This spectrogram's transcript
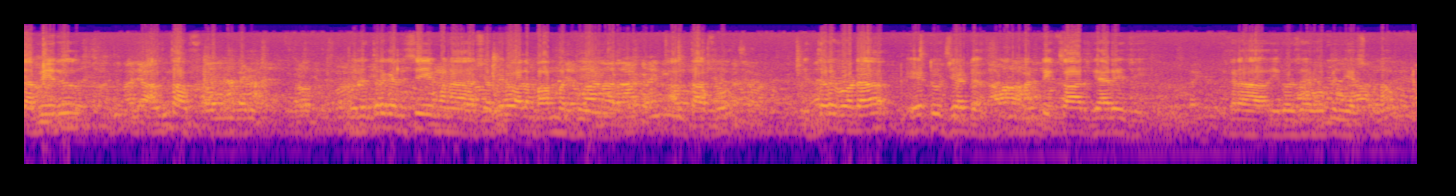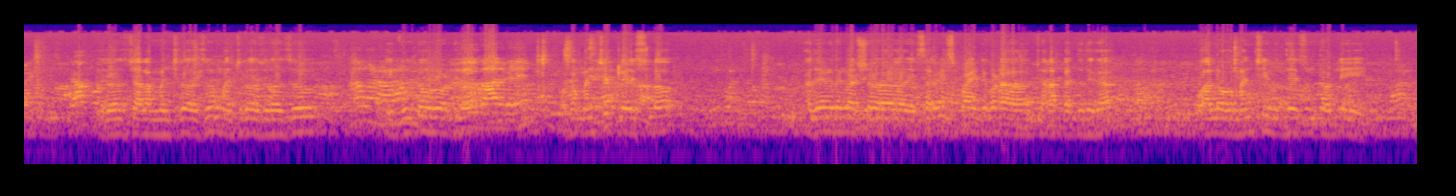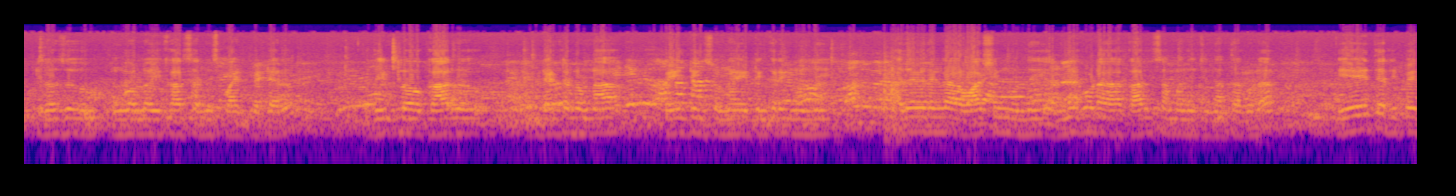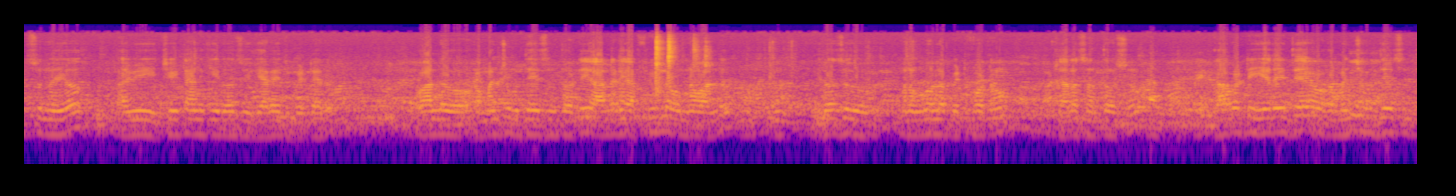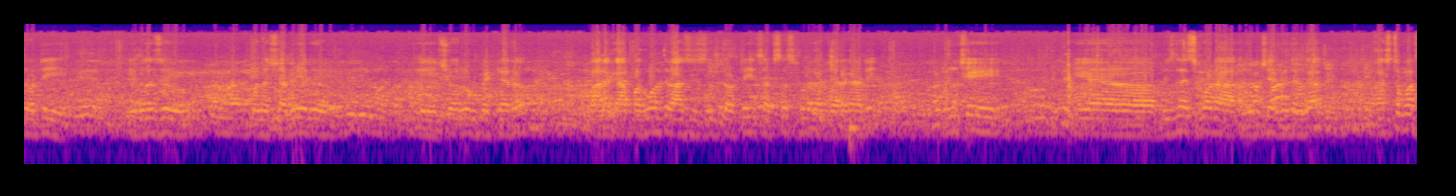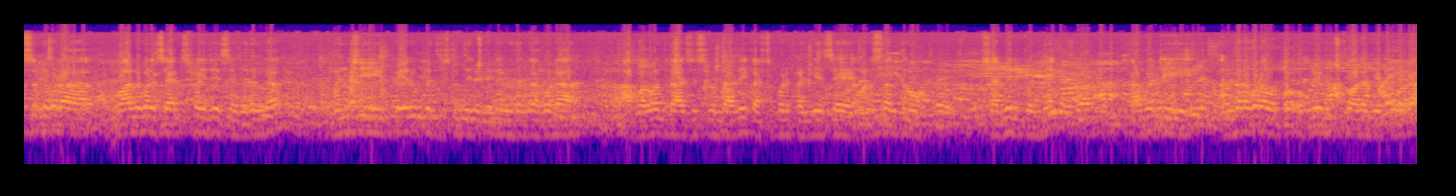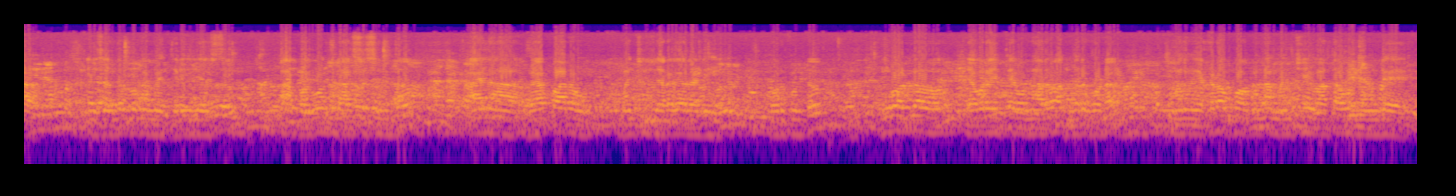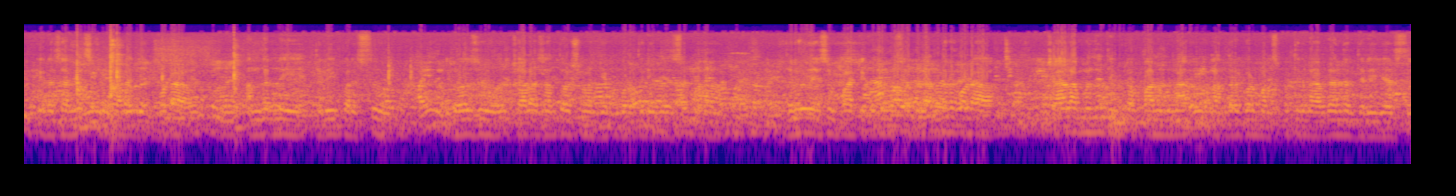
షబీర్ అల్తాఫ్ వీళ్ళిద్దరు కలిసి మన షబీర్ వాళ్ళ బామ్మర్ది అల్తాఫ్. ఇద్దరు కూడా A to Z multi car garage ఇక్కడ ఈరోజే ఓపెన్ చేసుకున్నాం. ఈరోజు చాలా మంచి రోజు మంచి రోజు రోజు ఈ గుంటూరు రోడ్లో ఒక మంచి ప్లేస్లో. అదేవిధంగా షో ఈ సర్వీస్ పాయింట్ కూడా చాలా పెద్దదిగా. వాళ్ళు ఒక మంచి ఉద్దేశంతో ఈరోజు ఒంగోలులో ఈ కార్ సర్వీస్ పాయింట్ పెట్టారు. దీంట్లో కారు డెంటల్ ఉన్న పెయింటింగ్స్ ఉన్నాయి టింకరింగ్ ఉంది అదేవిధంగా వాషింగ్ ఉంది అన్నీ కూడా కారుకు సంబంధించిందంతా కూడా ఏదైతే రిపేర్స్ ఉన్నాయో అవి చేయటానికి ఈరోజు గ్యారేజ్ పెట్టారు. వాళ్ళు ఒక మంచి ఉద్దేశంతో ఆల్రెడీ ఆ ఫీల్డ్లో ఉన్న వాళ్ళు ఈరోజు మన ఊళ్ళో పెట్టుకోవటం చాలా సంతోషం. కాబట్టి ఏదైతే ఒక మంచి ఉద్దేశంతో ఈరోజు మన షబీర్ ఈ షోరూమ్ పెట్టారో వాళ్ళకి ఆ భగవంతుడి ఆశీస్సులతోటి సక్సెస్ఫుల్గా జరగాలి. మంచి బిజినెస్ కూడా వచ్చే విధంగా కస్టమర్స్ని కూడా వాళ్ళు కూడా సాటిస్ఫై చేసే విధంగా మంచి పేరు ప్రతిష్ట తెచ్చుకునే విధంగా కూడా ఆ భగవంతుడు ఆశీస్సులు ఉండాలి. కష్టపడి పనిచేసే మనస్తత్వం షబీర్కి కాబట్టి అందరూ కూడా ఉపయోగించుకోవాలని చెప్పి కూడా ఈ సందర్భంగా మేము తెలియజేస్తూ ఆ భగవంతుడి ఆశీస్సులతో ఆయన వ్యాపారం మంచి జరగాలని కోరుకుంటూ ఇంకోళ్ళు ఎవరైతే ఉన్నారో అందరూ కూడా మనం ఎక్కడో పోకుండా మంచి వాతావరణం ఉండే ఇక్కడ సర్వీస్ ఇవ్వాలని చెప్పి కూడా అందరినీ తెలియపరుస్తూ ఈరోజు చాలా సంతోషం అని చెప్పి కూడా తెలియజేస్తూ తెలుగుదేశం పార్టీ కుటుంబ సభ్యులందరూ కూడా చాలామంది దీంట్లో పాల్గొన్నారు. వాళ్ళందరూ కూడా మనస్ఫూర్తిగా అభినందనలు తెలియజేస్తూ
